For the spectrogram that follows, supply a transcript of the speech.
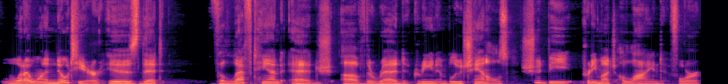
what I want to note here is that the left hand edge of the red, green, and blue channels should be pretty much aligned for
